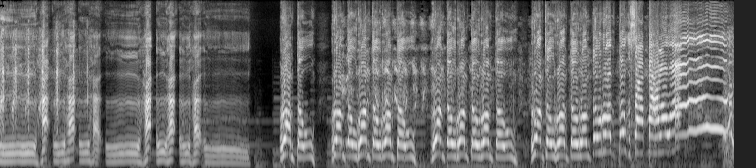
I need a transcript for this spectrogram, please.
អឺហាក់អឺហាក់អឺហាក់អឺហាក់អឺហាក់អឺហាក់អឺរំទៅរំទៅរំទៅរំទៅរំទៅរំទៅរំទៅរំទៅរំទៅរំទៅរំទៅកសាបាឡូអើយ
